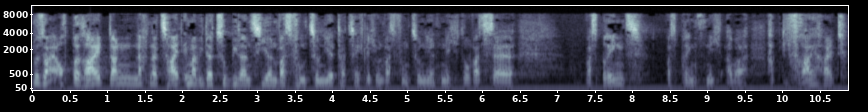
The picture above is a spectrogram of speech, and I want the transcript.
Du sei auch bereit, dann nach einer Zeit immer wieder zu bilanzieren, was funktioniert tatsächlich und was funktioniert nicht. So was, äh, was bringt's, was bringt's nicht. Aber hab die Freiheit,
